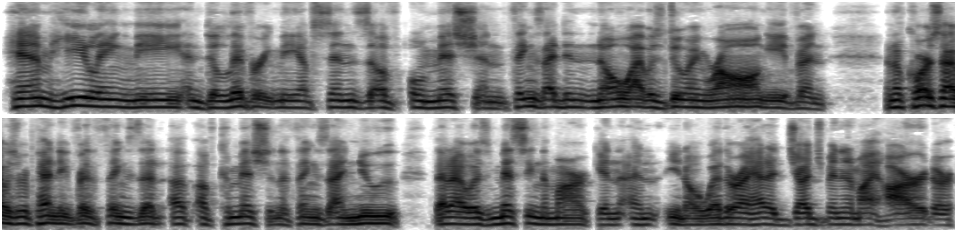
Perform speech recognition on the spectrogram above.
him healing me and delivering me of sins of omission, things I didn't know I was doing wrong, even and of course, I was repenting for the things that of, of, commission, the things I knew that I was missing the mark, and and you know whether I had a judgment in my heart or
